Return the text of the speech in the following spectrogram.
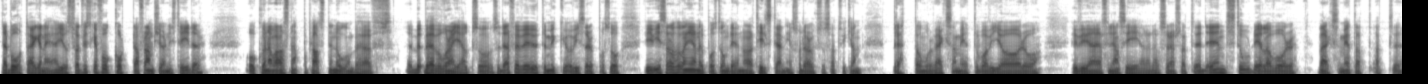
där båtägarna är, just för att vi ska få korta framkörningstider och kunna vara snabbt på plats när någon behövs eh, behöver vår hjälp. Så, så därför är vi ute mycket och visar upp oss. Och vi visar oss gärna upp oss om det är några tillställningar så där också, så att vi kan berätta om vår verksamhet och vad vi gör och hur vi är finansierade och så där. Så att det är en stor del av vår verksamhet att, att eh,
